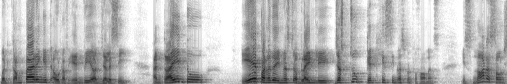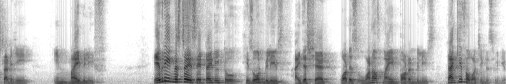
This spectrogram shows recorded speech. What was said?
but comparing it out of envy or jealousy and trying to ape another investor blindly just to get his investment performance is not a sound strategy in my belief. Every investor is entitled to his own beliefs. I just shared what is one of my important beliefs. Thank you for watching this video.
